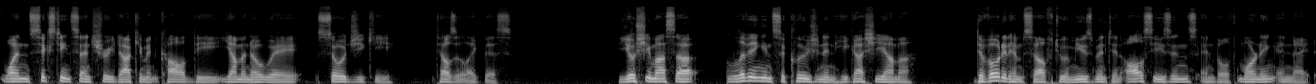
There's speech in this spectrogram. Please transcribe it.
One 16th century document called the Yamanoue Sojiki tells it like this Yoshimasa, living in seclusion in Higashiyama, devoted himself to amusement in all seasons and both morning and night.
